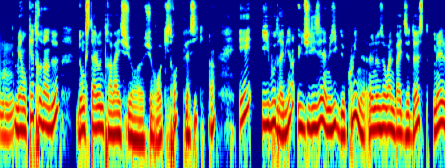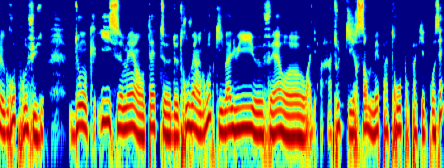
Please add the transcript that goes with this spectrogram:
Mhm. Mais en 82, donc Stallone travaille sur euh, sur Rocky 3 classique, hein, et il voudrait bien utiliser la musique de Queen, Another One Bites the Dust, mais le groupe refuse. Donc il se met en tête de trouver un groupe qui va lui euh, faire, euh, un truc qui ressemble mais pas trop pour pas qu'il y ait de procès.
